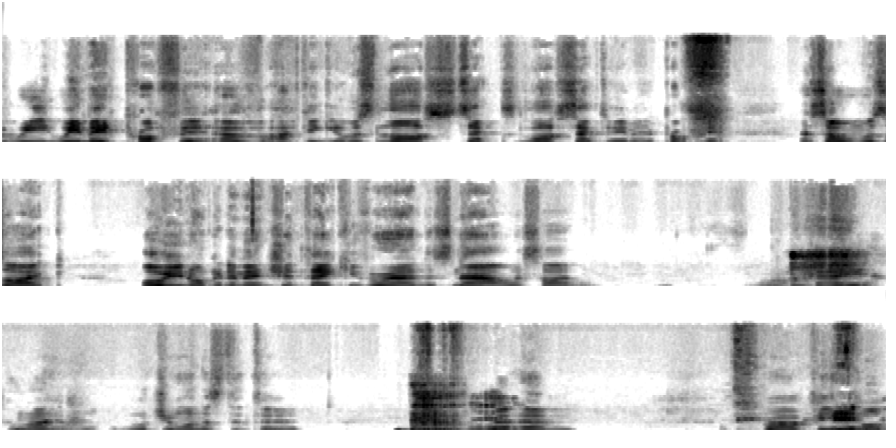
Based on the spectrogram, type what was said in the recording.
like we, we made profit of I think it was last sex last sector we made a profit, and someone was like, "Oh, you're not going to mention thank you Varandas now?" It's like, okay, like what do you want us to do? But um, bro, people,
